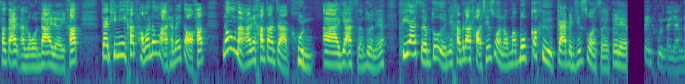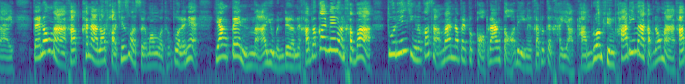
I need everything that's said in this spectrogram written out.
สแตนด์อะโลนได้เลยครับแต่ทีนี้ครับถามว่าน้องหมาทำไมต่อครับน้องหมาเนี่ยครับต่างจากหุ่นอายาเสริมตัวนี้คือยาเสริมตัวอื่นนี่ครับเวลาถอดชิ้นส่วนออกมาปุ๊บก็คือกลายเป็นชิ้นส่วนเสริมไปเลย เป็นหุ่นแต่อย่างใด แต่น้องหมาครับขนาดเราถอดชิ้นส่วนเสริมมาหมดทั้งตัวแล้วเนี่ยยังเป็นหมาอยู่เหมือนเดิมนะครับแล้วก็แน่นอนครับว่าตัวนี้จริงๆเราก็สามารถนำไปประกอบร่างต่อได้อีกนะครับถ้าเกิดใครอยากทำรวมถึงพาร์ทที่มากับน้องหมาครับ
